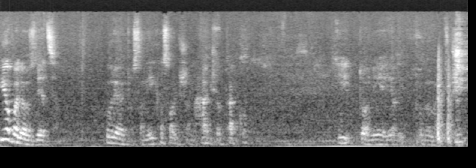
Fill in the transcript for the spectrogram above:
I obavljao s djecom u vrijeme poslanika, sam odlišao na hađu, tako. I to nije, jeli, problematično.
